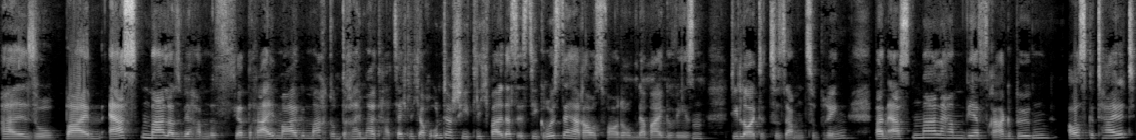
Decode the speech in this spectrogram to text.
Also beim ersten Mal, also wir haben das ja dreimal gemacht und dreimal tatsächlich auch unterschiedlich, weil das ist die größte Herausforderung dabei gewesen, die Leute zusammenzubringen. Beim ersten Mal haben wir Fragebögen ausgeteilt,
